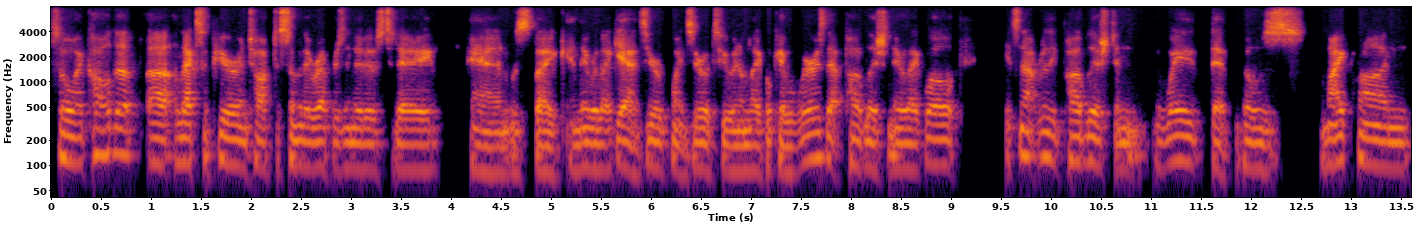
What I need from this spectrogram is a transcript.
So I called up uh, Alexapure and talked to some of their representatives today, and was like, and they were like, yeah, it's 0.02, and I'm like, okay, well, where is that published? And they were like, well, it's not really published, and the way that those micron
